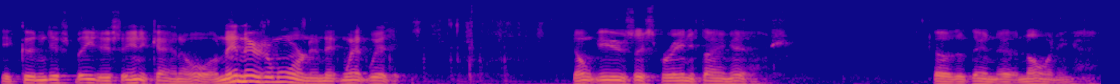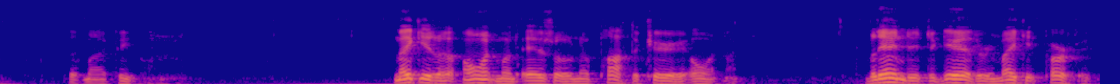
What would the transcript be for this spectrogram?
It couldn't just be just any kind of oil. And then there's a warning that went with it. Don't use this for anything else other than the anointing of my people. Make it an ointment as an apothecary ointment. Blend it together and make it perfect.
